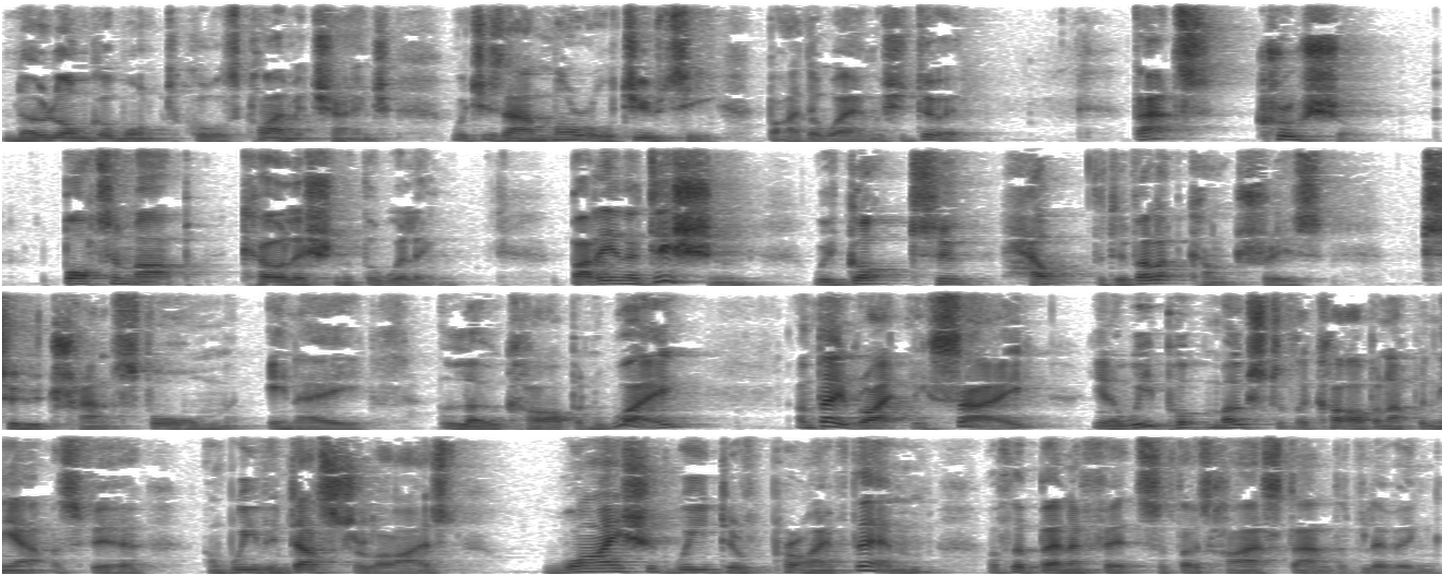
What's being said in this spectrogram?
no longer want to cause climate change, which is our moral duty, by the way, and we should do it. That's crucial. Bottom up coalition of the willing. But in addition, we've got to help the developed countries to transform in a low carbon way. And they rightly say, you know, we put most of the carbon up in the atmosphere and we've industrialized, why should we deprive them of the benefits of those higher standard of living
